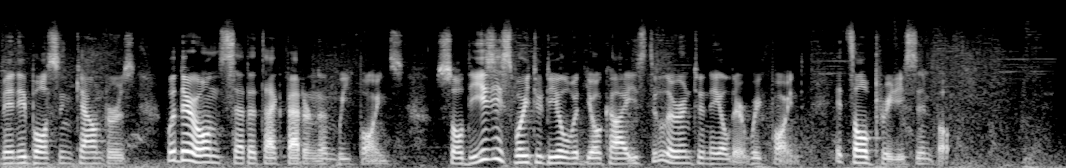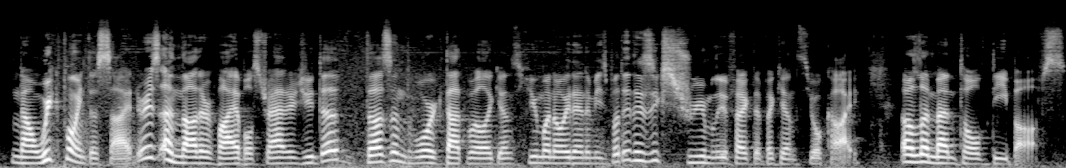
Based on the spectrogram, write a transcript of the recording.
mini-boss encounters with their own set attack pattern and weak points. So the easiest way to deal with yokai is to learn to nail their weak point. It's all pretty simple. Now weak point aside, there is another viable strategy that doesn't work that well against humanoid enemies, but it is extremely effective against yokai. Elemental debuffs.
